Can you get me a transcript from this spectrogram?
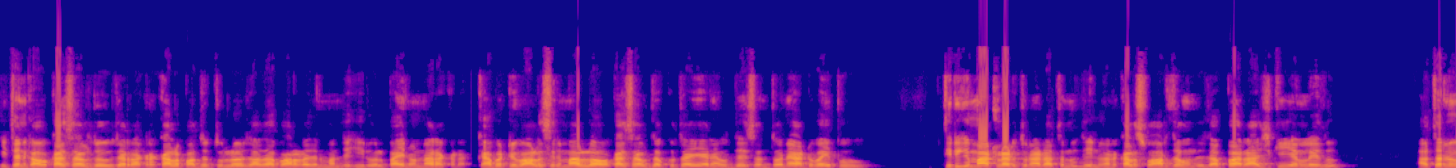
ఇతనికి అవకాశాలు దొరికితే రకరకాల పద్ధతుల్లో దాదాపు అరడజన్ మంది హీరోల పైన ఉన్నారు అక్కడ. కాబట్టి వాళ్ళ సినిమాల్లో అవకాశాలు దక్కుతాయి అనే ఉద్దేశంతోనే అటువైపు తిరిగి మాట్లాడుతున్నాడు అతను. దీని వెనకాల స్వార్థం ఉంది తప్ప రాజకీయం లేదు. అతను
